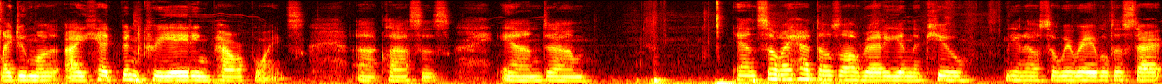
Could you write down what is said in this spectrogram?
I do. Mo- I had been creating powerpoints uh, classes, and um, and so I had those already in the queue. You know, so we were able to start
